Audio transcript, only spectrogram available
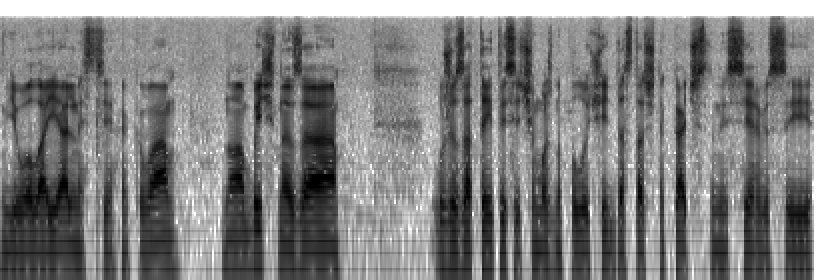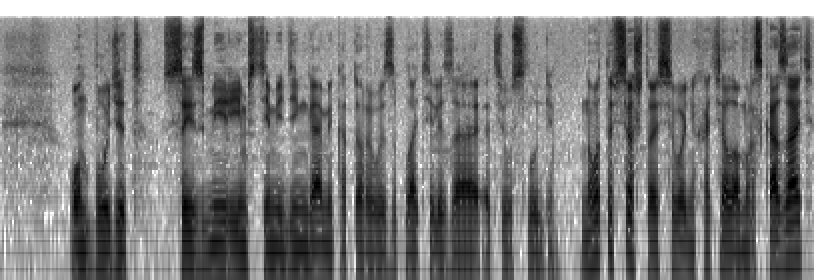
его лояльности к вам. Но обычно за уже за 3000 можно получить достаточно качественный сервис, и он будет соизмерим с теми деньгами, которые вы заплатили за эти услуги. Ну вот и все, что я сегодня хотел вам рассказать.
